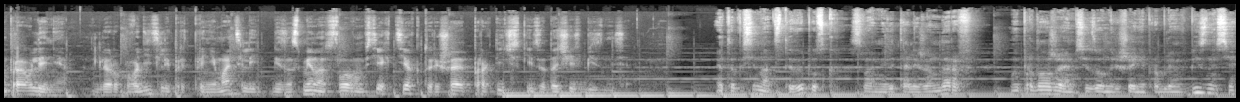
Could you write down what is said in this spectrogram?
управление для руководителей, предпринимателей, бизнесменов, словом, всех тех, кто решает практические задачи в бизнесе. Это 18 выпуск. С вами Виталий Жандаров. Мы продолжаем сезон решения проблем в бизнесе.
